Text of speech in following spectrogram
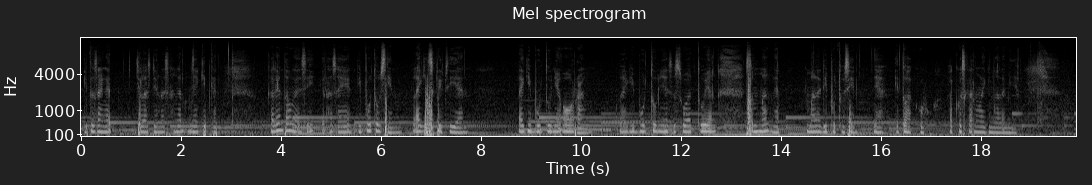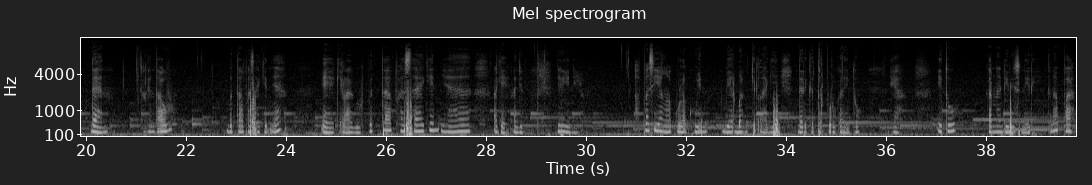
Itu sangat jelas-jelas sangat menyakitkan Kalian tahu gak sih rasanya diputusin lagi skripsian, lagi butuhnya orang, lagi butuhnya sesuatu yang semangat malah diputusin. Ya, itu aku. Aku sekarang lagi mengalaminya. Dan kalian tahu betapa sakitnya? Eh, kayak lagu betapa sakitnya. Oke, lanjut. Jadi ini apa sih yang aku lakuin biar bangkit lagi dari keterpurukan itu. Ya itu karena diri sendiri. Kenapa?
